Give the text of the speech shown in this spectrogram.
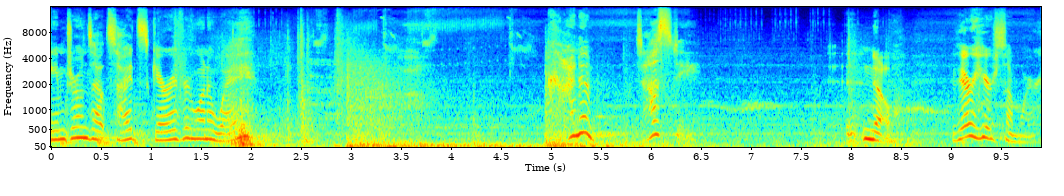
Aim drones outside scare everyone away? Kind of dusty. No, they're here somewhere.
